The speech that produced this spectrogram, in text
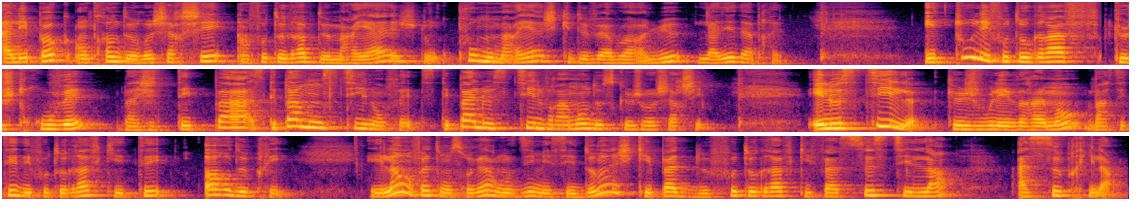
à l'époque en train de rechercher un photographe de mariage, donc pour mon mariage qui devait avoir lieu l'année d'après. Et tous les photographes que je trouvais, bah, j'étais pas, c'était pas mon style en fait, c'était pas le style vraiment de ce que je recherchais. Et le style que je voulais vraiment, bah, c'était des photographes qui étaient hors de prix. Et là, en fait, on se regarde, on se dit, mais c'est dommage qu'il n'y ait pas de photographe qui fasse ce style-là à ce prix-là.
